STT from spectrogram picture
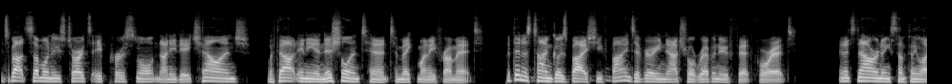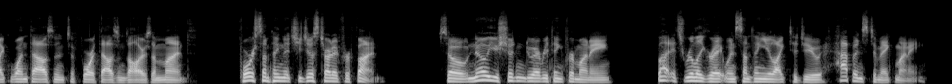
It's about someone who starts a personal 90 day challenge without any initial intent to make money from it. But then as time goes by, she finds a very natural revenue fit for it. And it's now earning something like $1,000 to $4,000 a month for something that she just started for fun. So, no, you shouldn't do everything for money, but it's really great when something you like to do happens to make money.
